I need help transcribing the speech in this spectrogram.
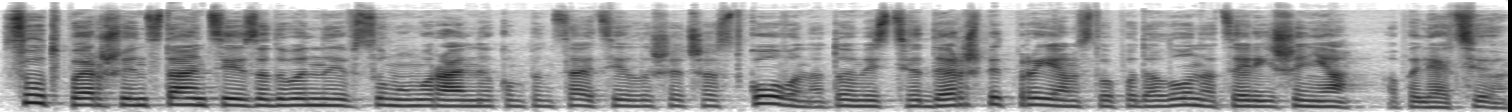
Суд першої інстанції задовольнив суму моральної компенсації лише частково, натомість держпідприємство подало на це рішення апеляцію.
